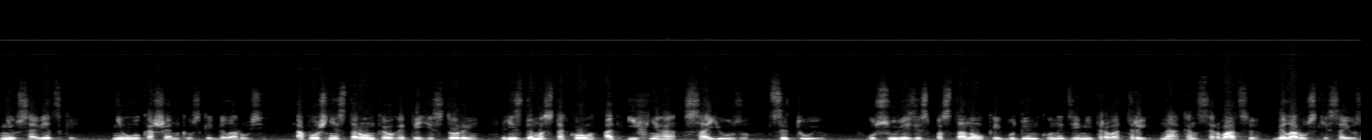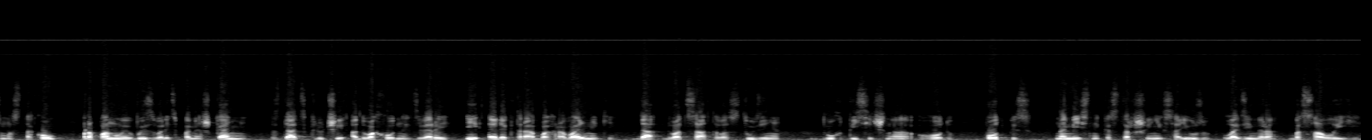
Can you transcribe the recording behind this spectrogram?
Ні ў савецкай, ні ў лукашэнкаўскай Беларусі. Апошняя старонка ў гэтай гісторыі ліст да мастакоў ад іхняга саюзу. Цытую. У сувязі з пастаноўкай будынку на Дзімітрава 3 на кансервацыю беларускі саюз мастакоў прапануе вызваліць памяшканне, здаць ключы ад уваходных дзвярэй і электраабагравальнікі да 20 студзеня 2000 году. Подпіс намесніка старшыні саюзу Владимира Басалыгі.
